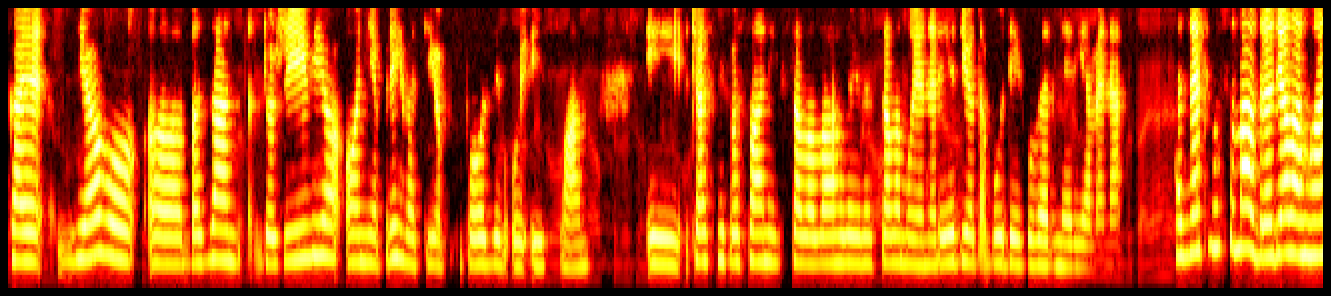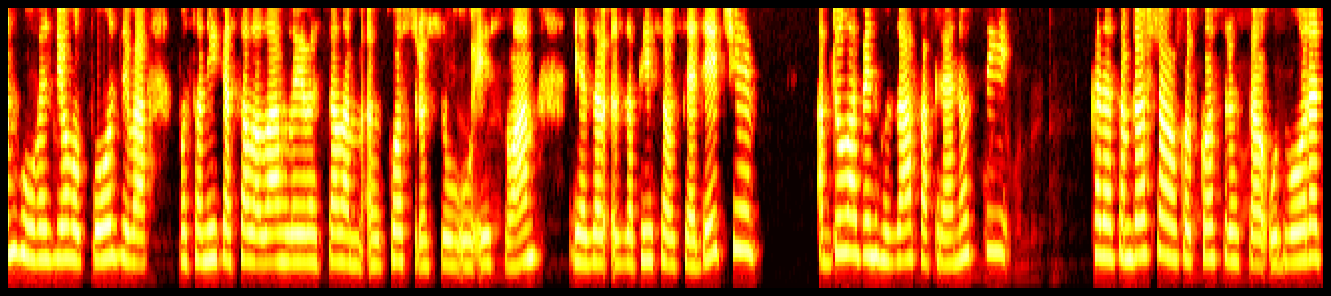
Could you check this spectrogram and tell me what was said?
Kad je, je ovo uh, Bazan doživio, on je prihvatio poziv u islam. I časni poslanik sallallahu alejhi ve sellem je naredio da bude guverner Jemena. Hazreti Musamal radijallahu anhu u vezi ovog poziva poslanika sallallahu alejhi ve sellem e, Kostrosu u islam je za, zapisao sljedeće. Abdullah bin Huzafa prenosi Kada sam došao kod Kostrosa u dvorac,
